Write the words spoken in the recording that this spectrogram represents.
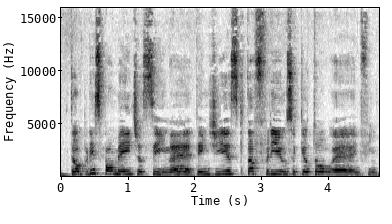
Então, principalmente, assim, né, tem dias que tá frio, não sei o que, eu tô, enfim,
